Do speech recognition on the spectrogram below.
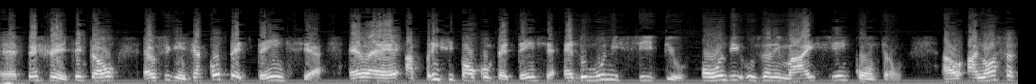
É, perfeito. Então, é o seguinte, a competência, ela é, a principal competência é do município onde os animais se encontram. A, a nossa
